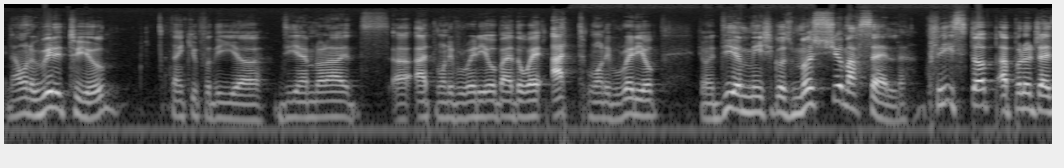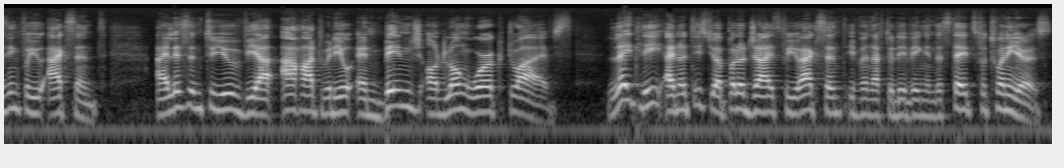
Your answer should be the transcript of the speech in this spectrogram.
and I want to read it to you. Thank you for the uh, DM, Lola. It's uh, at Rendezvous Radio, by the way, at Rendezvous Radio. You want to DM me? She goes, Monsieur Marcel, please stop apologizing for your accent. I listen to you via iHeartRadio and binge on long work drives. Lately, I noticed you apologize for your accent even after living in the States for 20 years.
